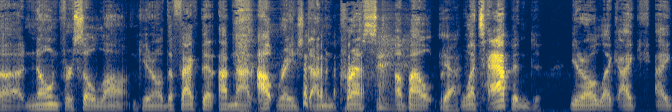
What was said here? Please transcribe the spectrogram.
uh, known for so long. You know, the fact that I'm not outraged, I'm impressed about yeah. what's happened. You know, like I I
